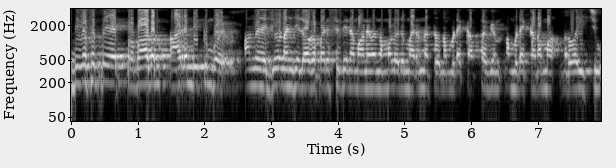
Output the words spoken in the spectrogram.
ദിവസത്തെ പ്രഭാതം ആരംഭിക്കുമ്പോൾ അന്ന് ജൂൺ അഞ്ച് ലോക പരിസ്ഥിതി ദിനമാണ്. നമ്മൾ ഒരു മരം നട്ടു നമ്മുടെ കർത്തവ്യം നമ്മുടെ കടമ നിർവഹിച്ചു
